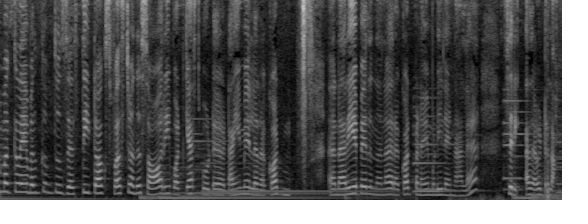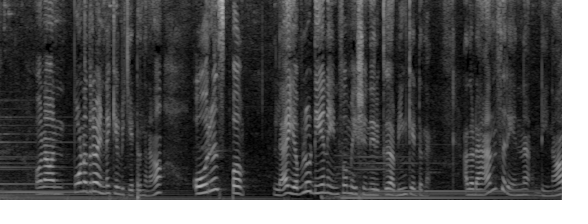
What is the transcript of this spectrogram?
ஹாய் மக்களே. வெல்கம் டு ஜெஸ்தி டாக்ஸ் ஃபஸ்ட் வந்து சாரி பாட்காஸ்ட் போட்டு டைமே இல்லை. ரெக்கார்ட் நிறைய பேர் இருந்தனால ரெக்கார்ட் பண்ணவே முடியல என்னால். சரி அதை விட்டுலாம் நான் போன தடவை என்ன கேள்வி கேட்டிருந்தேன்னா ஒரு ஸ்பெர்மில் எவ்வளோ டிஎன்ஏ இன்ஃபர்மேஷன் இருக்குது அப்படின்னு கேட்டிருந்தேன். அதோட ஆன்சர் என்ன அப்படின்னா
